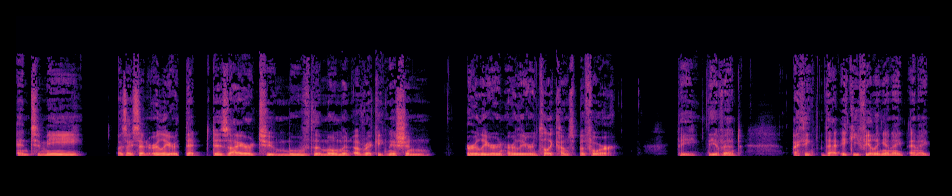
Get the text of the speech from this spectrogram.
And to me, as I said earlier, that desire to move the moment of recognition earlier and earlier until it comes before the, the event. I think that icky feeling and I and I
